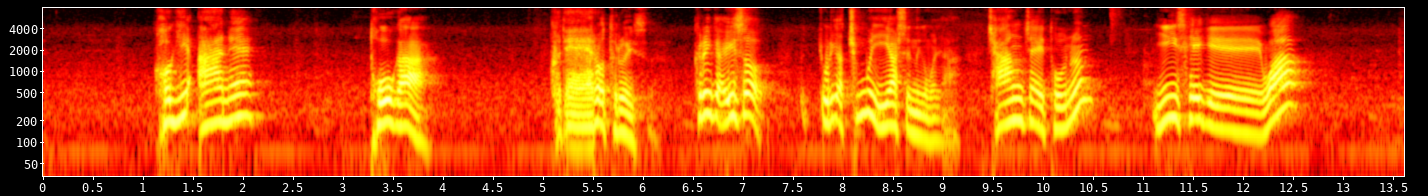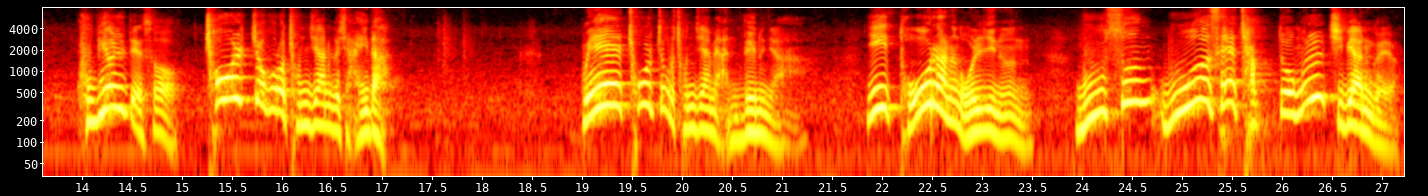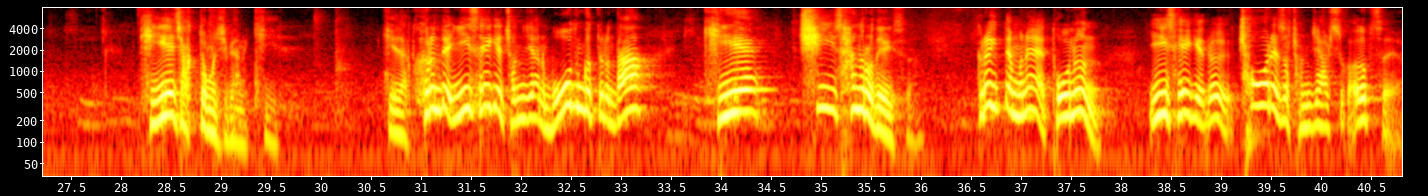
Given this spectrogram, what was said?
거기 안에 도가 그대로 들어있어요. 그러니까 여기서 우리가 충분히 이해할 수 있는 건 뭐냐. 장자의 도는 이 세계와 구별돼서 초월적으로 존재하는 것이 아니다. 왜 초월적으로 존재하면 안 되느냐? 이 도라는 원리는 무슨 무엇의 작동을 지배하는 거예요? 기의 작동을 지배하는 기. 기의 작동. 그런데 이 세계에 존재하는 모든 것들은 다 기의 취산으로 되어 있어. 그렇기 때문에 도는 이 세계를 초월해서 존재할 수가 없어요.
